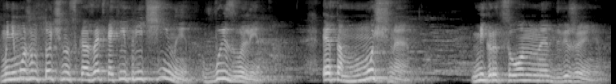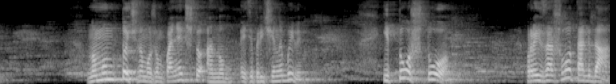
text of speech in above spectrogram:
мы не можем точно сказать, какие причины вызвали это мощное миграционное движение. Но мы точно можем понять, что оно, эти причины были. И то, что произошло тогда,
